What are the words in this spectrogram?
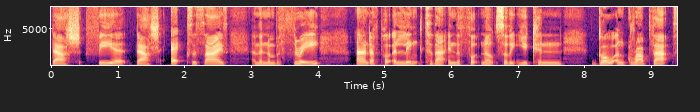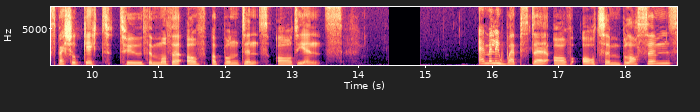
dash fear dash exercise and the number three. And I've put a link to that in the footnotes so that you can go and grab that special gift to the Mother of Abundance audience. Emily Webster of Autumn Blossoms.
